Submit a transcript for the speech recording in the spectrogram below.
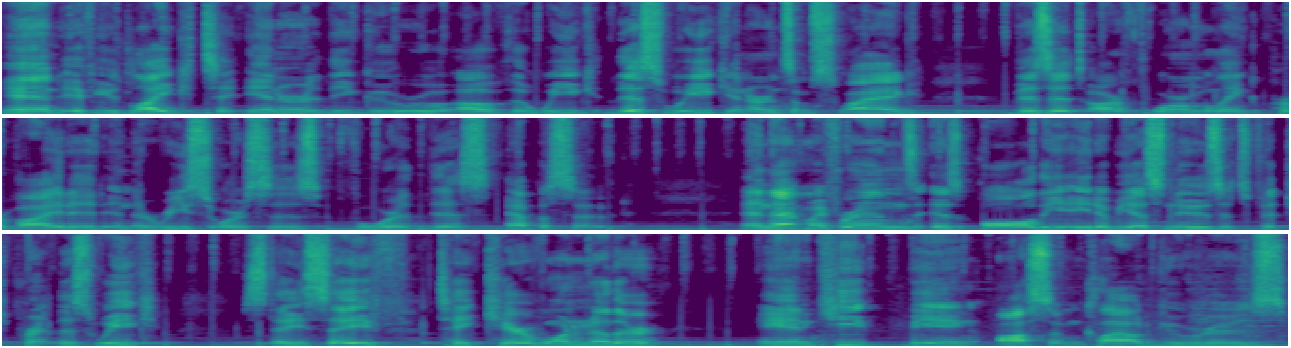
And if you'd like to enter the Guru of the Week this week and earn some swag, visit our forum link provided in the resources for this episode. And that, my friends, is all the AWS news that's fit to print this week. Stay safe, take care of one another, and keep being awesome cloud gurus.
